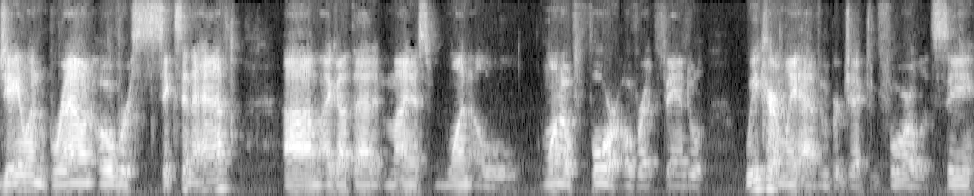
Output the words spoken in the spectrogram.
Jaylen Brown over six and a half. Um, I got that at minus 104 over at FanDuel. We currently have him projected for, let's see,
